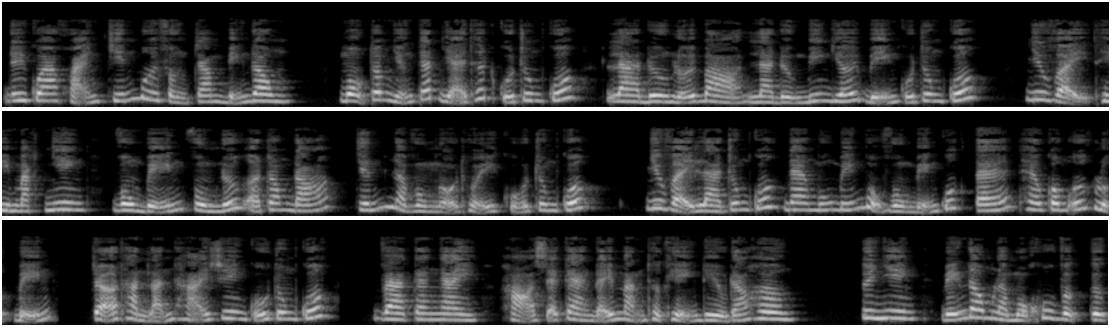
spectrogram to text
đi qua khoảng 90% Biển Đông. Một trong những cách giải thích của Trung Quốc là đường lưỡi bò là đường biên giới biển của Trung Quốc. Như vậy thì mặc nhiên, vùng biển, vùng nước ở trong đó chính là vùng nội thủy của Trung Quốc. Như vậy là Trung Quốc đang muốn biến một vùng biển quốc tế theo Công ước Luật Biển trở thành lãnh hải riêng của Trung Quốc và càng ngày họ sẽ càng đẩy mạnh thực hiện điều đó hơn. Tuy nhiên, Biển Đông là một khu vực cực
